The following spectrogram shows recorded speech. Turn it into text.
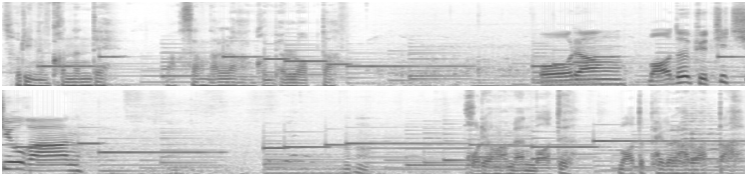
소리는 컸는데 막상 날아간 건 별로 없다. 오령 머드 뷰티 치유관 음, 보령하면 머드 머드팩을 하러 왔다.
